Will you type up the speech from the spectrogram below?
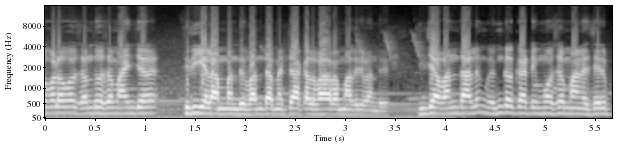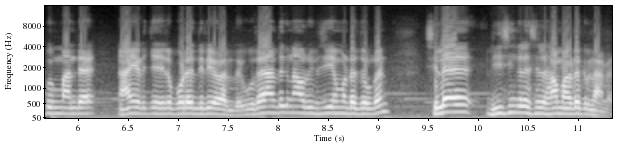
எவ்வளவோ சந்தோஷமா இங்கே திரியலாம் வந்து வந்த மெட்டாக்கள் வார மாதிரி வந்து. இங்கே வந்தாலும் எங்கள் காட்டி மோசமான செருப்பும் அந்த நாய் அடிச்ச செருப்போட தெரிய வருது உதாரணத்துக்கு நான் ஒரு விஷயம் மட்டும் சொல்கிறேன் சில லீசிங்கில் சில சாமான் எடுக்கிறாங்க.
